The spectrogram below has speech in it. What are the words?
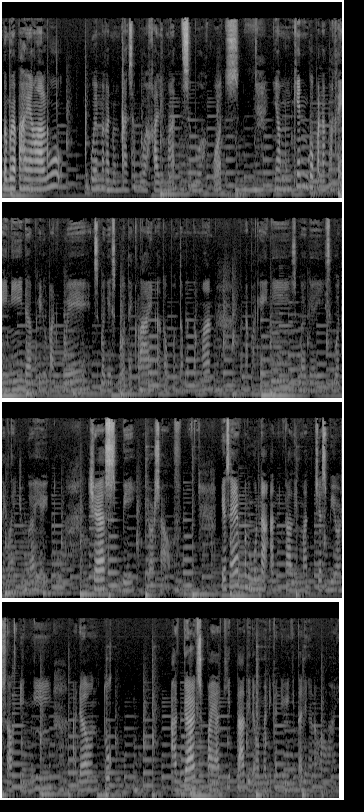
Beberapa hari yang lalu Gue merenungkan sebuah kalimat Sebuah quotes Yang mungkin gue pernah pakai ini dalam kehidupan gue Sebagai sebuah tagline Ataupun teman-teman sebuah tagline juga yaitu just be yourself. Biasanya penggunaan kalimat just be yourself ini adalah untuk agar supaya kita tidak membandingkan diri kita dengan orang lain.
